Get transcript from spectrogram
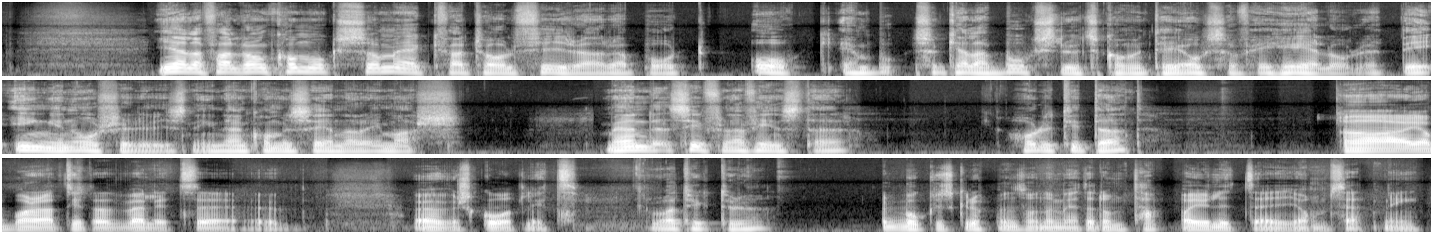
I alla fall, de kom också med kvartal 4-rapport och en så kallad bokslutskommitté också för helåret. Det är ingen årsredovisning, den kommer senare i mars. Men siffrorna finns där. Har du tittat? Ja, jag har bara tittat väldigt eh, överskådligt. Vad tyckte du? Bokusgruppen som de heter, de tappar ju lite i omsättning.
